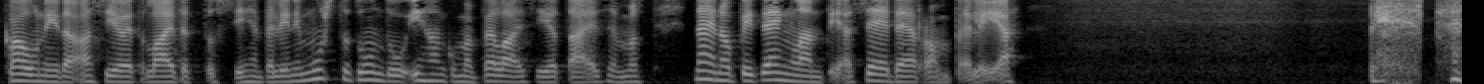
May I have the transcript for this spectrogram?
kauniita asioita laitettu siihen peliin, niin musta tuntuu ihan kuin mä pelaisin jotain semmoista, näin opit englantia CD-ROM-peliä.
